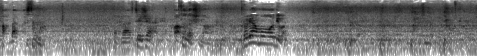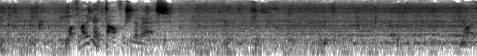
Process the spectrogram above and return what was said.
Ah, sta qua. È l'artigiania. Che Vabbè, la ce l'hanno? proviamo di qua. Ma ti immagini che tanfo ci deve essere? Guarda.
